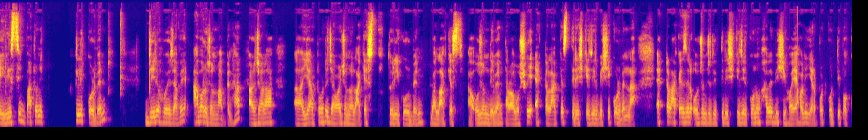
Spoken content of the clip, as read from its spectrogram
এই রিসিট বাটনে ক্লিক করবেন জিরো হয়ে যাবে, আবার ওজন মাপবেন হ্যাঁ? আর যারা এয়ারপোর্টে যাওয়ার জন্য লাগেজ তৈরি করবেন বা লাগেজ ওজন দেবেন, তারা অবশ্যই একটা লাগেজ তিরিশ কেজির বেশি করবেন না। একটা লাগেজের ওজন যদি তিরিশ কেজির কোনোভাবে বেশি হয়, তাহলে এয়ারপোর্ট কর্তৃপক্ষ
